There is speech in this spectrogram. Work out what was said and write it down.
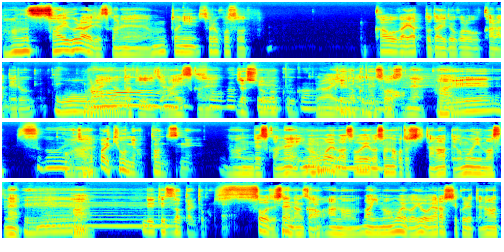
何歳ぐらいですかね、本当にそれこそ、顔がやっと台所から出るぐらいの時じゃないですかねじゃあ小学ぐらい低学年そうですね。はい。えすごい。じゃあやっぱり興味あったんですねなんですかね。今思えばそういえばそんなことしてたなって思いますね。へえはいで手伝ったりとかも？そうですね。なんか、あの、まあ今思えばようやらせてくれたな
